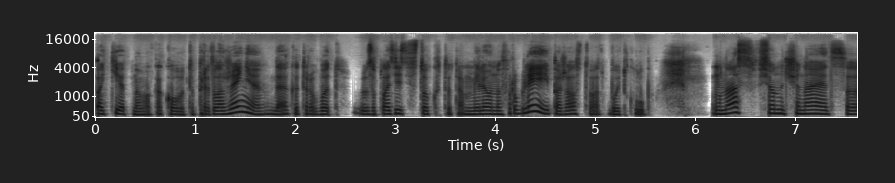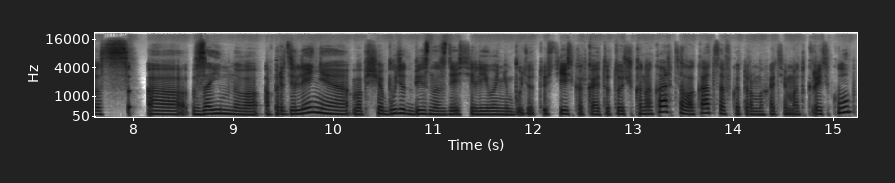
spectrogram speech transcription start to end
пакетного какого-то предложения, да, которое вот заплатите столько-то там миллионов рублей, и, пожалуйста, у вас будет клуб. У нас все начинается с э, взаимного определения, вообще будет бизнес здесь или его не будет. То есть есть какая-то точка на карте, локация, в которой мы хотим открыть клуб.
